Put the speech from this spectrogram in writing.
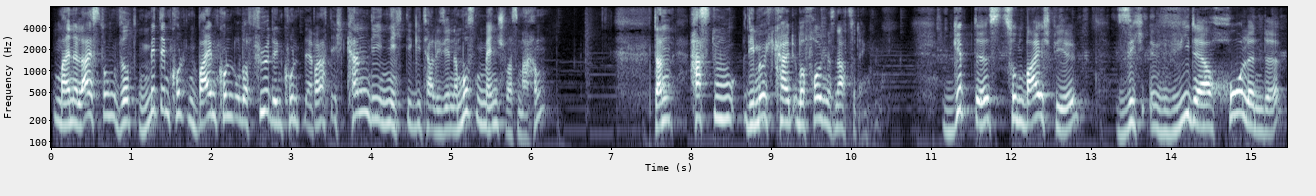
meine Leistung wird mit dem Kunden, beim Kunden oder für den Kunden erbracht, ich kann die nicht digitalisieren, da muss ein Mensch was machen, dann hast du die Möglichkeit, über Folgendes nachzudenken. Gibt es zum Beispiel sich wiederholende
